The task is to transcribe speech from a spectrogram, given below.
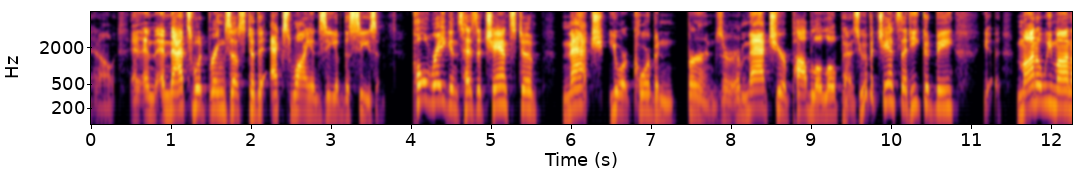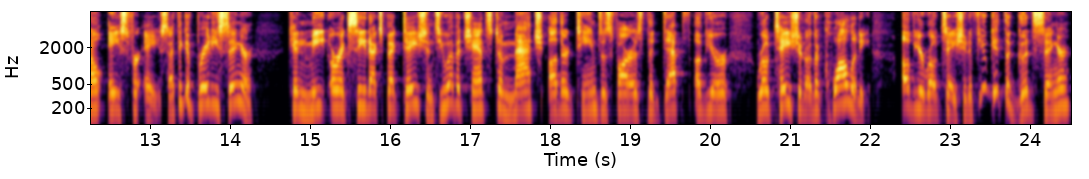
You know, and, and, and that's what brings us to the X, Y, and Z of the season. Cole Ragans has a chance to match your Corbin Burnes or, or match your Pablo Lopez. You have a chance that he could be Mano y mano, ace for ace. I think if Brady Singer can meet or exceed expectations, you have a chance to match other teams as far as the depth of your rotation or the quality of your rotation. If you get the good singer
